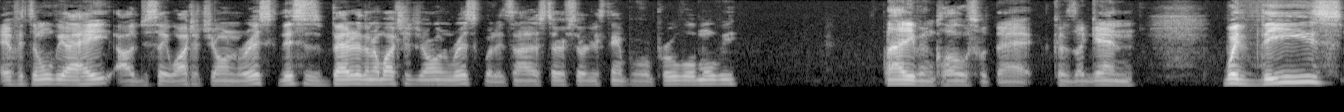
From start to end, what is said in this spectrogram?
If it's a movie i hate i'll just say watch at your own risk. This is better than a watch at your own risk but it's not a stir sturdy stamp of approval movie. Not even close with that because again with these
